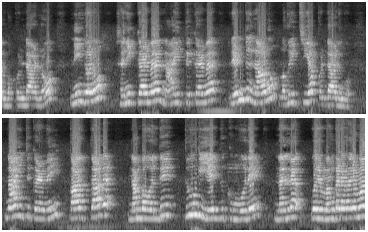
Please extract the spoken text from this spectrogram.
நம்ம கொண்டாடுறோம். நீங்களும் சனிக்கிழமை ஞாயிற்றுக்கிழமை ரெண்டு நாளும் மகிழ்ச்சியா கொண்டாடுங்க. ஞாயிற்றுக்கிழமை காத்தால நம்ம வந்து தூங்கி ஏற்றுக்கும் போதே நல்ல ஒரு மங்களகரமா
